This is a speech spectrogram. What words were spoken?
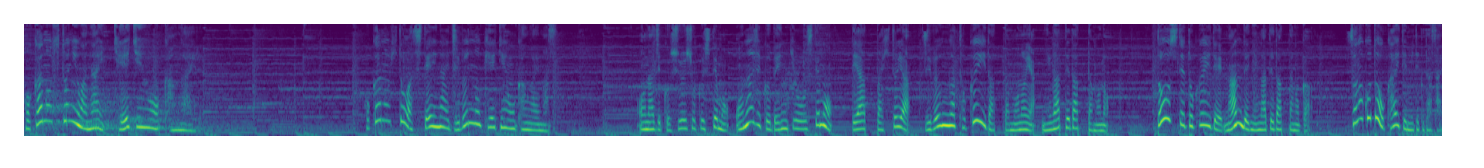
他の人にはない経験を考える。他の人はしていない自分の経験を考えます。同じく就職しても同じく勉強をしても出会った人や自分が得意だったものや苦手だったものどうして得意で何で苦手だったのかそのことを書いてみてください。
